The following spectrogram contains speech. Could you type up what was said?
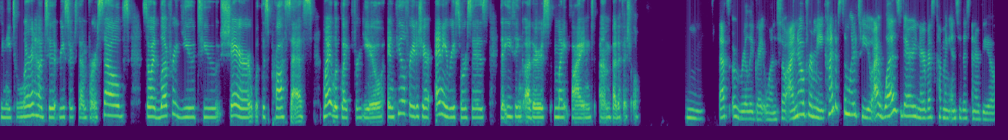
We need to learn how to research them for ourselves. So I'd love for you to share what this process might look like for you, and feel free to share any resources that you think others might find um, beneficial. Mm. That's a really great one. So I know for me, kind of similar to you, I was very nervous coming into this interview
